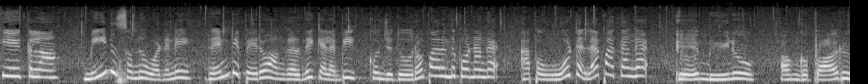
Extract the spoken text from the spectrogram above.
கேட்கலாம். மீன் சொன்ன உடனே ரெண்டு பேரும் அங்கிருந்து கிளம்பி கொஞ்சம் தூரம் பறந்து போனாங்க. அப்ப ஹோட்டல்ல பார்த்தாங்க. ஏ மீனு அங்க பாரு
